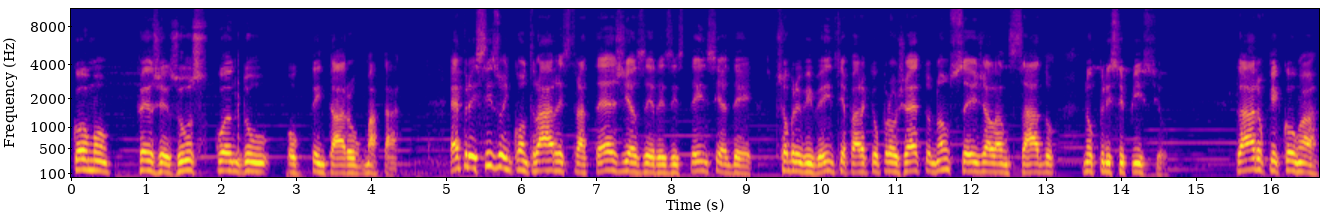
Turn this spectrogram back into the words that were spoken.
como fez Jesus quando o tentaram matar. É preciso encontrar estratégias e resistência de sobrevivência para que o projeto não seja lançado no precipício. Claro que com a,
